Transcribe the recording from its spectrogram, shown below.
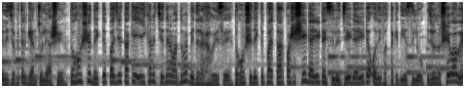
এলিজাবেথের জ্ঞান চলে আসে। তখন সে দেখতে পায় যে তাকে এইখানে চেনের মাধ্যমে বেঁধে রাখা হয়েছে। তখন সে দেখতে পায় তার পাশে সেই ডায়েরিটাই ছিল, যেই ডায়েরিটা অলিভার তাকে দিয়েছিল। এজন্য সে ভাবে,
